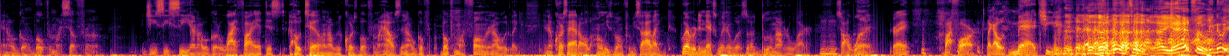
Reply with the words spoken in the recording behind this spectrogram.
and I would go and vote for myself from GCC, and I would go to Wi-Fi at this hotel, and I would of course vote for my house, and I would go for, vote for my phone, and I would like, and of course I had all the homies voting for me, so I like whoever the next winner was, I blew him out of the water. Mm-hmm. So I won, right, by far. Like I was mad cheating. he knew it too. Hey, you had to. He knew it.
